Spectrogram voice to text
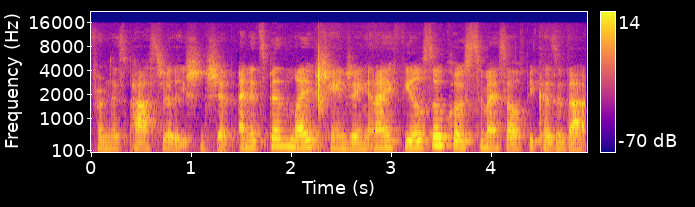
from this past relationship and it's been life changing and I feel so close to myself because of that.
